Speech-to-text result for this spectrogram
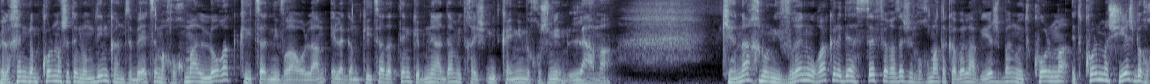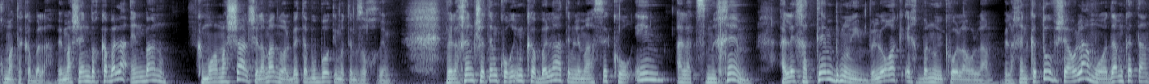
ולכן גם כל מה שאתם לומדים כאן זה בעצם החוכמה לא רק כיצד נברא העולם, אלא גם כיצד אתם כבני אדם מתחייש, מתקיימים וחושבים. למה? כי אנחנו נבראנו רק על ידי הספר הזה של חוכמת הקבלה, ויש בנו את כל מה, את כל מה שיש בחוכמת הקבלה, ומה שאין בקבלה, אין בנו. כמו המשל שלמדנו על בית הבובות, אם אתם זוכרים. ולכן כשאתם קוראים קבלה, אתם למעשה קוראים על עצמכם, על איך אתם בנויים, ולא רק איך בנוי כל העולם. ולכן כתוב שהעולם הוא אדם קטן,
